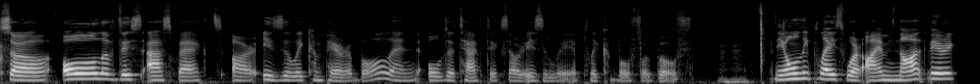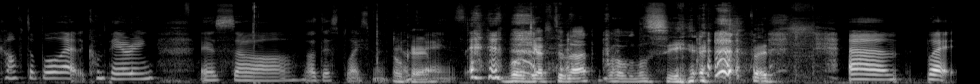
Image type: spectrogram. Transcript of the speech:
So, all of these aspects are easily comparable, and all the tactics are easily applicable for both. Mm-hmm. The only place where I'm not very comfortable at comparing is uh, the displacement okay. campaigns. we'll get to that. We'll, we'll see. but um, but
